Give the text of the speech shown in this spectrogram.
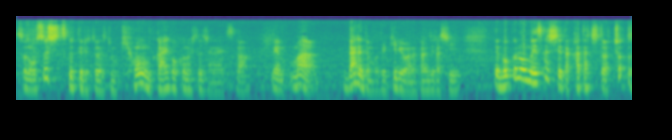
そのお寿司作ってる人たちも基本外国の人じゃないですか。でまあ誰でもできるような感じだし。で僕の目指してた形とはちょっと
